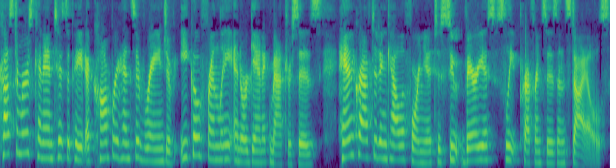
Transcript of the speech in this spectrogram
Customers can anticipate a comprehensive range of eco-friendly and organic mattresses, handcrafted in California to suit various sleep preferences and styles.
